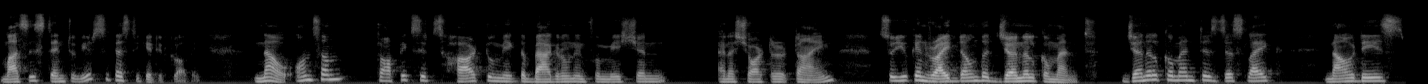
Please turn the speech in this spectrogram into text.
Masses tend to wear sophisticated clothing. Now, on some topics, it's hard to make the background information in a shorter time. So you can write down the journal comment. Journal comment is just like nowadays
